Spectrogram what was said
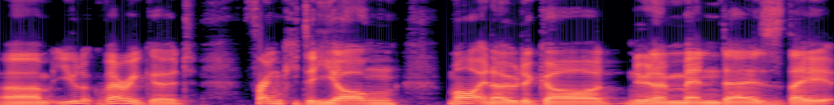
Um, you look very good. Frankie De Jong, Martin Odegaard, Nuno Mendes, they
